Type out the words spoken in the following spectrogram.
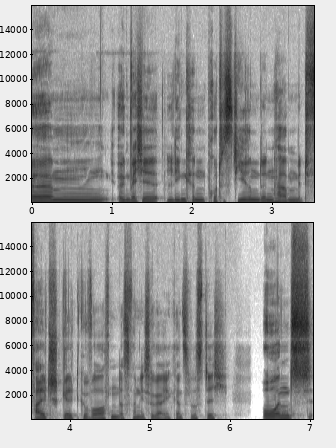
Ähm, irgendwelche linken Protestierenden haben mit Falschgeld geworfen. Das fand ich sogar eigentlich ganz lustig. Und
